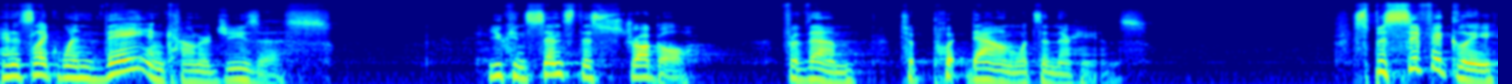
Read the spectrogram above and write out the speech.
And it's like when they encounter Jesus, you can sense this struggle for them to put down what's in their hands. Specifically,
